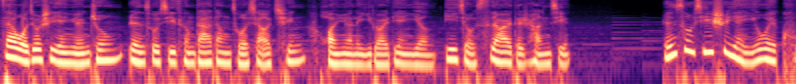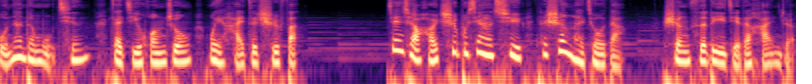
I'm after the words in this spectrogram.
在我就是演员中，任素汐曾搭档左小青，还原了一段电影《一九四二》的场景。任素汐饰演一位苦难的母亲，在饥荒中喂孩子吃饭，见小孩吃不下去，他上来就打，声嘶力竭地喊着：“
